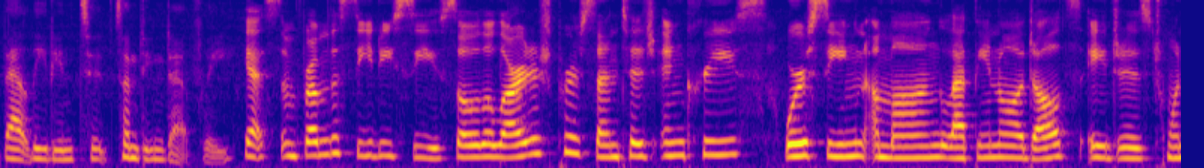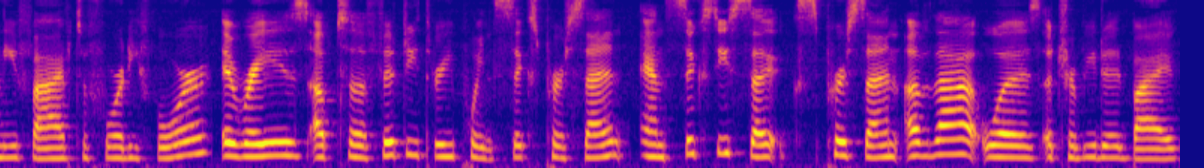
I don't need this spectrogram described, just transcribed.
that leading to something deadly. Yes, and from the CDC, so the largest percentage increase we're seeing among Latino adults ages 25 to 44. It raised up to 53.6%, and 66% of that was attributed by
